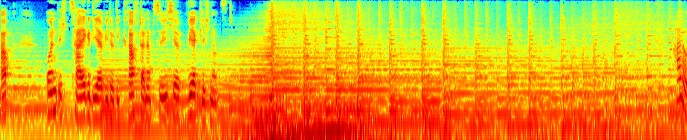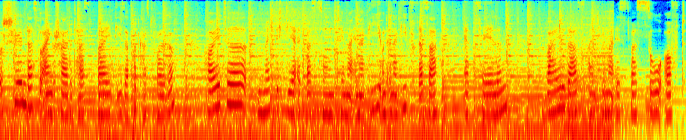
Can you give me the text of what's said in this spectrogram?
ab und ich zeige dir, wie du die Kraft deiner Psyche wirklich nutzt. Hallo, schön, dass du eingeschaltet hast bei dieser Podcast-Folge. Heute möchte ich dir etwas zum Thema Energie und Energiefresser erzählen, weil das ein Thema ist, was so oft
